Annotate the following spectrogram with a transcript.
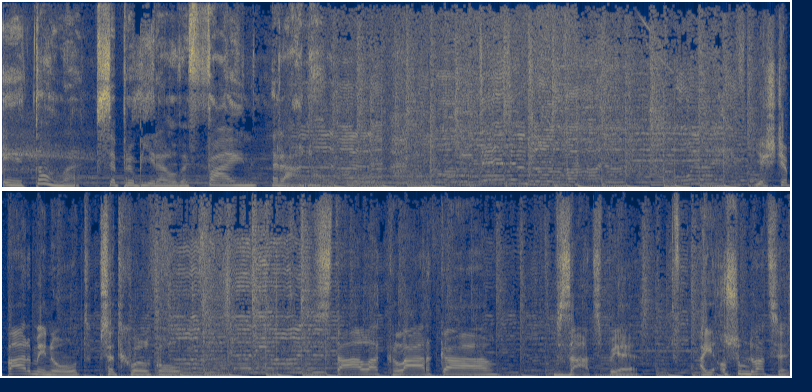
I tohle se probíralo ve Fajn ráno. Ještě pár minut před chvilkou stála Klárka v zácpě a je 8.20.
